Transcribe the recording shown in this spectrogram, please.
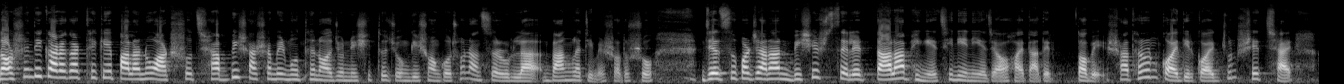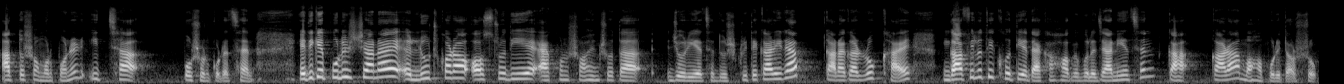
নরসিংদী কারাগার থেকে পালানো আটশো ছাব্বিশ আসামির মধ্যে নয়জন নিষিদ্ধ জঙ্গি সংগঠন আনসারুল্লাহ বাংলা টিমের সদস্য। জেল সুপার জানান, বিশেষ সেলের তালা ভেঙে ছিনিয়ে নিয়ে যাওয়া হয় তাদের। তবে সাধারণ কয়েদির কয়েকজন স্বেচ্ছায় আত্মসমর্পণের ইচ্ছা পোষণ করেছেন। এদিকে পুলিশ জানায়, লুট করা অস্ত্র দিয়ে এখন সহিংসতা জড়িয়েছে দুষ্কৃতিকারীরা। কারাগার রক্ষায় গাফিলতি খতিয়ে দেখা হবে বলে জানিয়েছেন কারা মহাপরিদর্শক।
